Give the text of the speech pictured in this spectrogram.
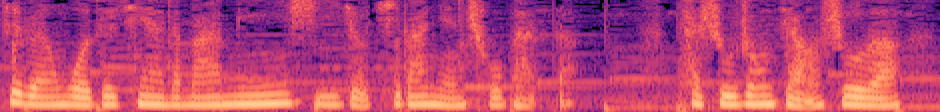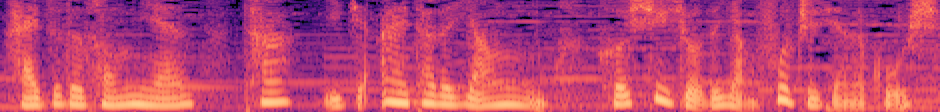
这本《我最亲爱的妈咪》是一九七八年出版的。它书中讲述了孩子的童年，他以及爱他的养母和酗酒的养父之间的故事。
